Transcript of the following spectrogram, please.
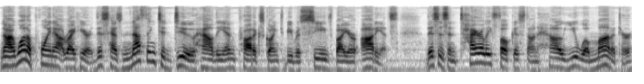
Now I want to point out right here, this has nothing to do how the end product is going to be received by your audience. This is entirely focused on how you will monitor,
